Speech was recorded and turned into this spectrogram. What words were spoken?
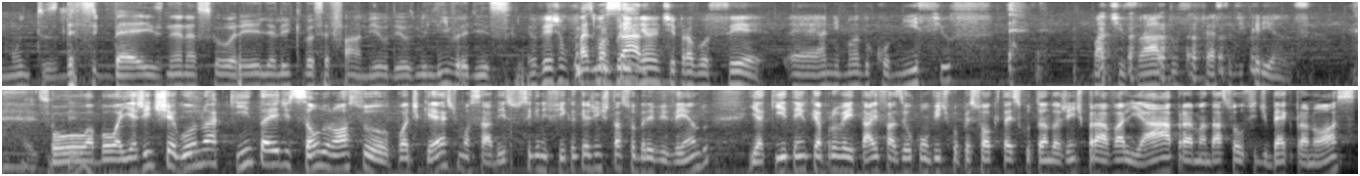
muitos decibéis, né, na sua orelha ali que você fala, meu Deus, me livra disso. Eu vejo um Mas, futuro moçada- brilhante pra você é, animando comícios, batizados e festa de criança. É isso Boa, aí. boa. E a gente chegou na quinta edição do nosso podcast, moçada. Isso significa que a gente está sobrevivendo. E aqui tenho que aproveitar e fazer o convite para o pessoal que está escutando a gente para avaliar, para mandar seu feedback para nós,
